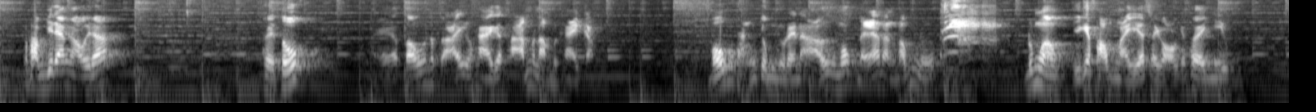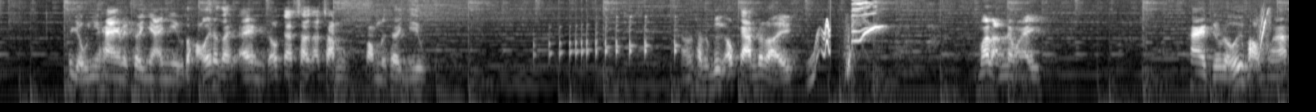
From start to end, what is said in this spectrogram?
Cái phòng gì đang ngồi đó. Thuê tuốt. Mẹ, tối nó trải vô hai cái thảm, nó nằm được hai cặp. Bốn thằng chung vô đây nó ở, mốt đẻ thằng đóng nữa. Đúng không? Vậy cái phòng này ở sài gòn cho thuê nhiêu? Ví dụ như hàng này thuê nhà nhiều, tao hỏi nó coi. An đó, cá xa cá xanh, phòng này thuê nhiêu? Thằng thanh biết áo cam đó lại má lạnh nào mày. Hai triệu rưỡi phòng hả?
